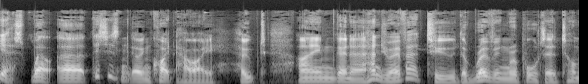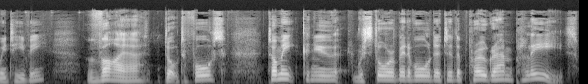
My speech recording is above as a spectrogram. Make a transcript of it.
Yes, well, uh, this isn't going quite how I hoped. I'm going to hand you over to the roving reporter Tommy TV via Dr. Force. Tommy, can you restore a bit of order to the programme, please?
